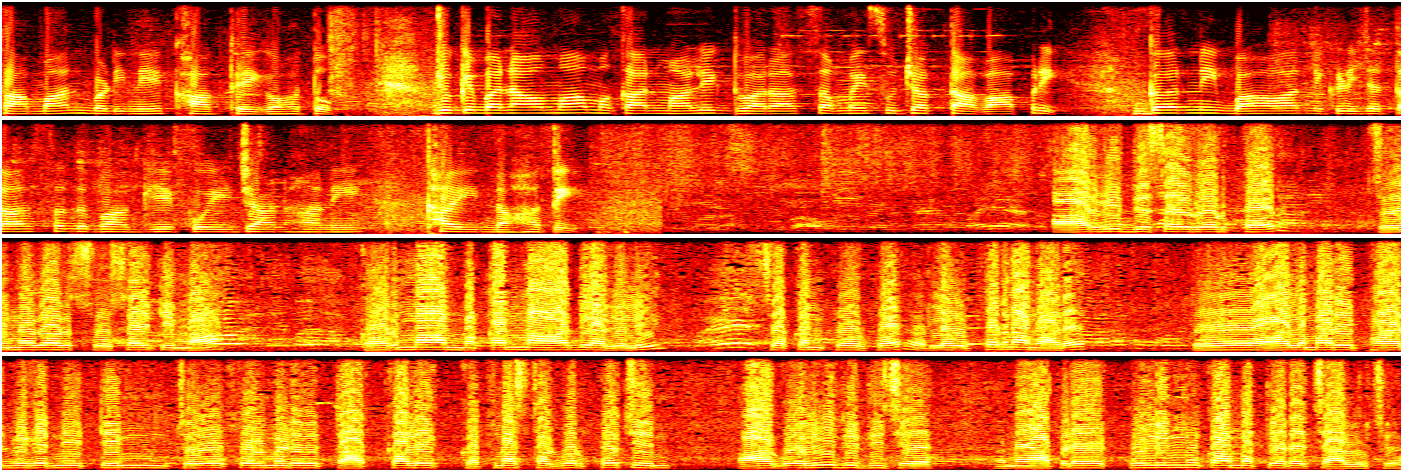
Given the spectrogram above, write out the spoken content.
સામાન બળીને ખાક થઈ ગયો હતો. જોકે બનાવમાં મકાન માલિક દ્વારા સમય સૂચકતા વાપરી ઘરની બહાર નીકળી જતા સદભાગ્યે કોઈ જાનહાનિ થઈ ન હતી. આરવી દેસાઈ રોડ પર જયનગર સોસાયટીમાં ઘરમાં મકાનમાં આગ લાગેલી સેકન્ડ ફ્લોર પર, એટલે ઉપરના માળે તો હાલ અમારી ફાયર બ્રિગેડની ટીમ જેવો કોલ મેળવી તાત્કાલિક ઘટના સ્થળ પર પહોંચીને આગ ઓલવી દીધી છે અને આપણે કુલિંગનું કામ અત્યારે ચાલુ છે.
